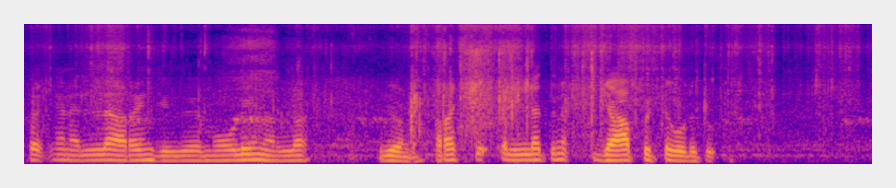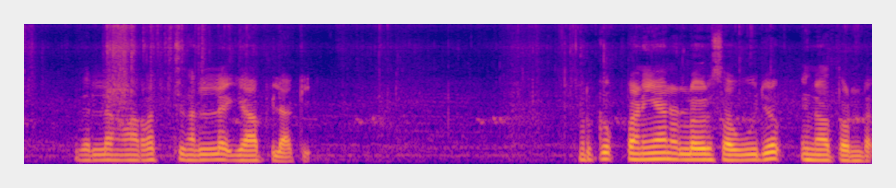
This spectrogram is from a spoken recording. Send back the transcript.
ഇപ്പം ഞാൻ എല്ലാം അറേഞ്ച് ചെയ്തു മുകളിൽ നിന്നുള്ള ഇതുണ്ട്. കറക്റ്റ് എല്ലാത്തിനും ഗ്യാപ്പ് ഇട്ട് കൊടുത്തു. ഇതെല്ലാം അറച്ച് നല്ല ഗ്യാപ്പിലാക്കി അവർക്ക് പണിയാനുള്ള ഒരു സൗകര്യം ഇതിനകത്തുണ്ട്.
